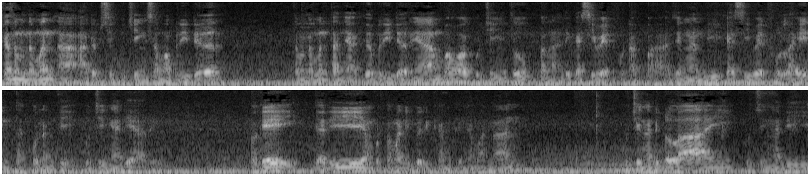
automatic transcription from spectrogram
Kan teman-teman uh, adopsi kucing sama breeder teman-teman tanya ke breedernya bahwa kucing itu pernah dikasih wet food apa. Jangan dikasih wet food lain takut nanti kucingnya diare. Oke jadi yang pertama diberikan kenyamanan. Kucingnya dibelai kucingnya di,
